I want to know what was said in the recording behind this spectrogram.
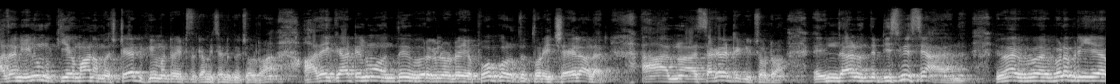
அதனிலும் முக்கியமாக நம்ம ஸ்டேட் ஹியூமன் ரைட்ஸ் கமிஷனுக்கு சொல்கிறோம் அதை காட்டிலும் வந்து இவர்களுடைய போக்குவரத்து துறை செயலாளர் செக்ரட்டரிக்கு சொல்கிறோம் இந்த ஆள் வந்து டிஸ்மிஸ் ஆகணும். இவன் இவ்வளோ பெரிய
